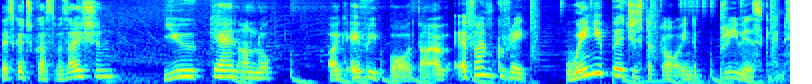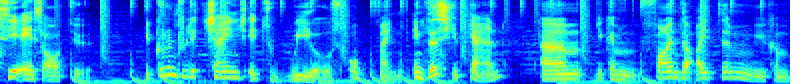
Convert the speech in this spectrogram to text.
Let's go to customization. You can unlock like every part. Uh, if I'm correct, when you purchased the car in the previous game, CSR2, you couldn't really change its wheels or paint. In this you can. Um, you can find the item, you can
